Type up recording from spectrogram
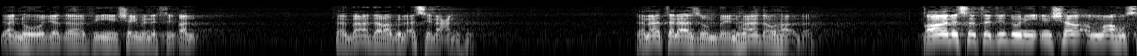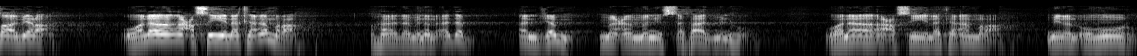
لأنه وجد فيه شيء من الثقل فبادر بالأسئلة عنه. فلا تلازم بين هذا وهذا. قال ستجدني إن شاء الله صابرا ولا أعصي لك أمرا. وهذا من الأدب الجم مع من يستفاد منه. ولا أعصي لك أمرا من الأمور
